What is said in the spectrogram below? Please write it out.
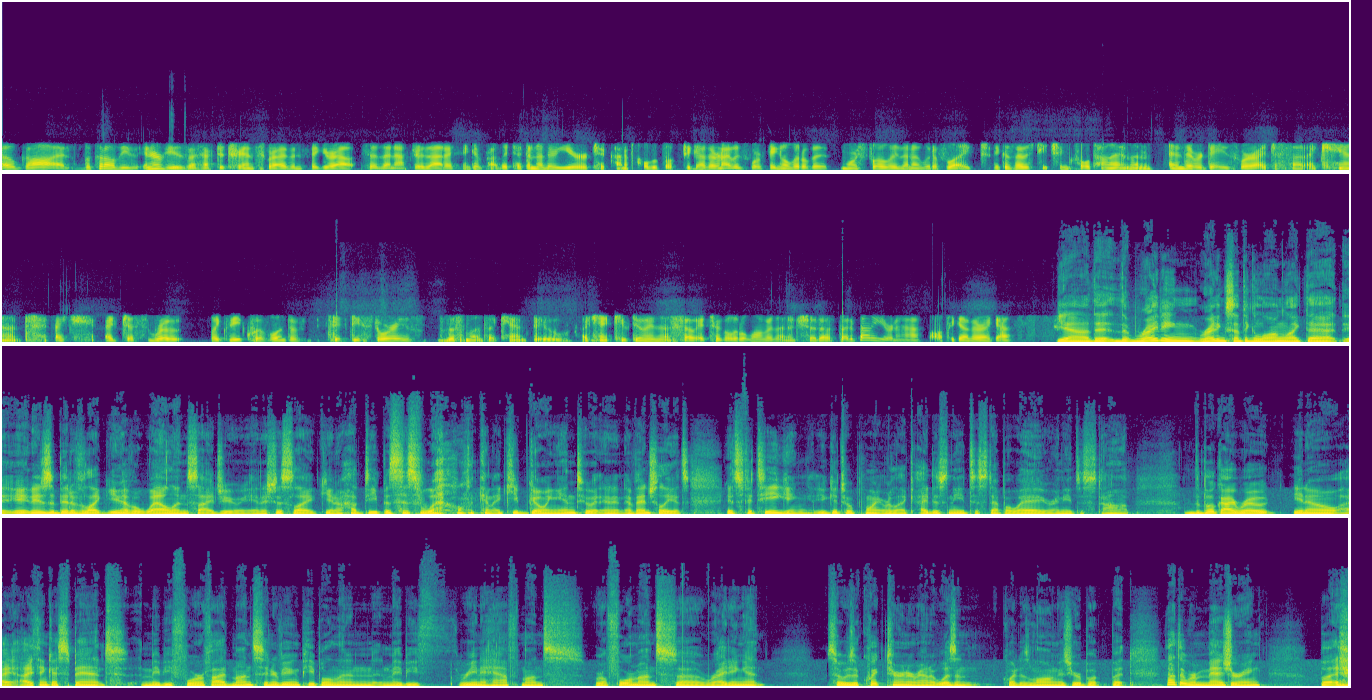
oh God, look at all these interviews I have to transcribe and figure out. So then after that, I think it probably took another year to kind of pull the book together. And I was working a little bit more slowly than I would have liked because I was teaching full time, and and there were days where I just thought I can't, I can't, I just wrote like the equivalent of 50 stories this month. I can't do, I can't keep doing this. So it took a little longer than it should have, but about a year and a half altogether, I guess. Yeah, the the writing writing something along like that, it is a bit of like you have a well inside you, and it's just like you know how deep is this well? Can I keep going into it? And eventually, it's it's fatiguing. You get to a point where like I just need to step away or I need to stop. The book I wrote, you know, I, I think I spent maybe four or five months interviewing people, and then maybe three and a half months, well, four months uh, writing it. So it was a quick turnaround. It wasn't quite as long as your book, but not that we're measuring but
